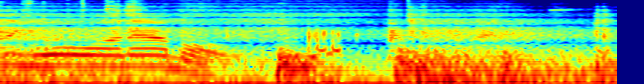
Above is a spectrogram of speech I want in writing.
running low on ammo.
